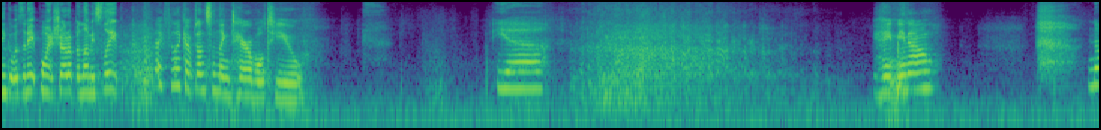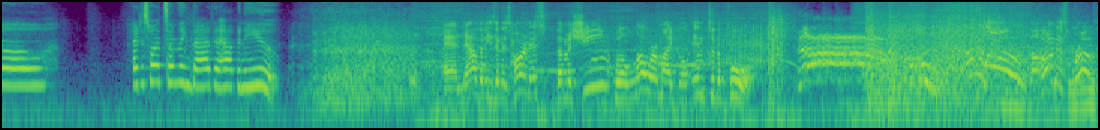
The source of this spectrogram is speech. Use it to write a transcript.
think it was an eight point shut up and let me sleep. I feel like I've done something terrible to you. Yeah. You hate me now? No. I just want something bad to happen to you. And now that he's in his harness, the machine will lower Michael into the pool. The harness broke.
